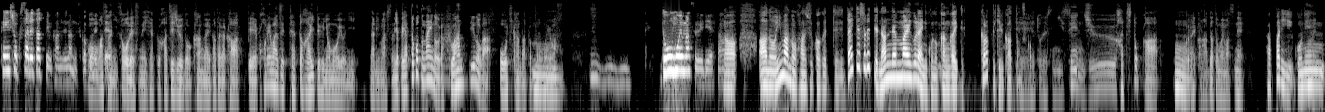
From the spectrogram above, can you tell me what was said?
転職されたっていう感じなんですか、これって。まさにそうですね。180度考え方が変わって、これは絶対やった方がいいというふうに思うようになりましたね。やっぱやったことないのが不安っていうのが大きかったと思います。うんうんうんどう思います？入江さん。ああの、今の話をかけて、大体それって何年前ぐらいにこの考えてからって切り替わったんですか？えっ、とですね、2018とかうん。ぐらいかな、だと思いますね。やっぱり5年、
